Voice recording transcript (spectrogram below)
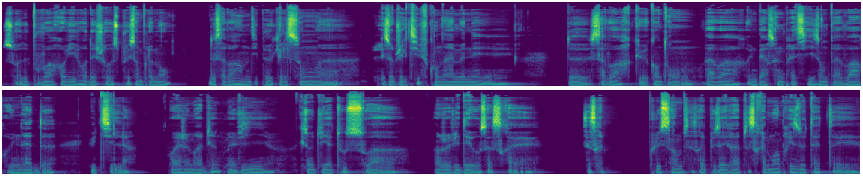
soit de pouvoir revivre des choses plus simplement, de savoir un petit peu quels sont euh, les objectifs qu'on a à mener, de savoir que quand on va voir une personne précise, on peut avoir une aide utile. Ouais, j'aimerais bien que ma vie, que notre vie à tous soit un jeu vidéo, ça serait, ça serait plus simple, ça serait plus agréable, ça serait moins prise de tête et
